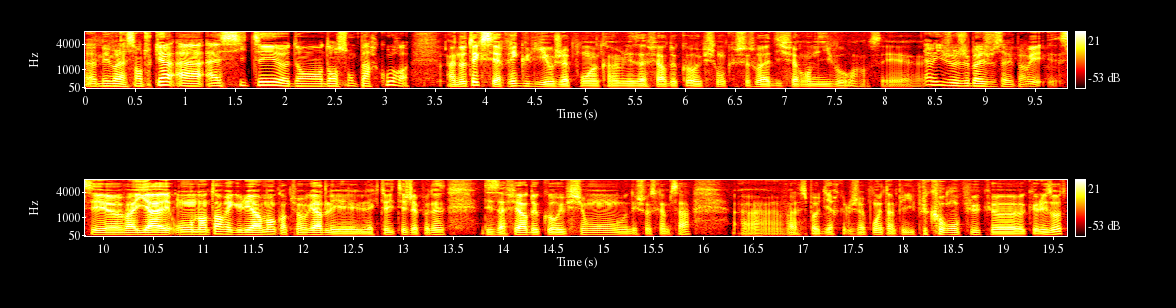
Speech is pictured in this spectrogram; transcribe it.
Euh, mais voilà, c'est en tout cas à, à citer euh, dans, dans son parcours. À noter que c'est régulier au Japon, hein, quand même, les affaires de corruption, que ce soit à différents niveaux. hein. C'est, euh, Ah oui, je je, bah, savais pas. Oui, c'est, euh, il y a, on entend régulièrement quand tu regardes l'actualité japonaise des affaires de corruption ou des choses comme ça. Euh, voilà, c'est pas dire que le Japon est un pays plus corrompu que, que les autres,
